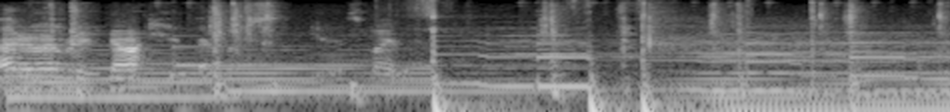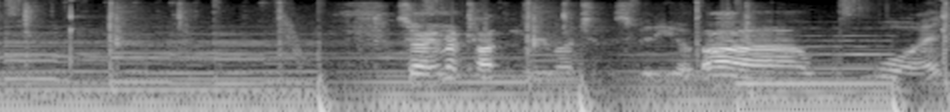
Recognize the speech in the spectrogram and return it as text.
I remember it not hit that much. Yeah, my bad. Sorry, I'm not talking very much in this video. Uh, what?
